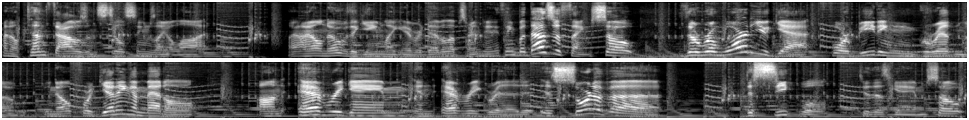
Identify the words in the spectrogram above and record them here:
I know, 10,000 still seems like a lot. I don't know if the game like ever develops or anything, but that's the thing. So, the reward you get for beating grid mode, you know, for getting a medal on every game in every grid is sort of a the sequel to this game. So,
